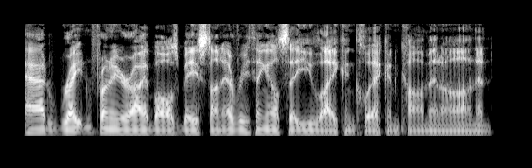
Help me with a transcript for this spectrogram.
ad right in front of your eyeballs based on everything else that you like and click and comment on and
